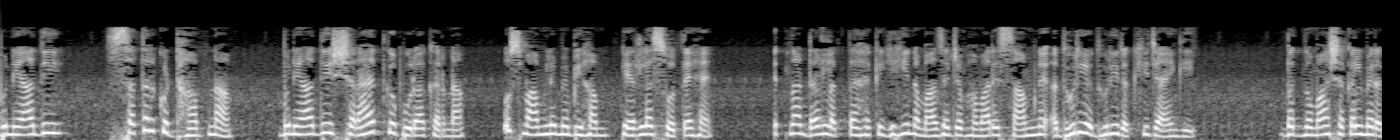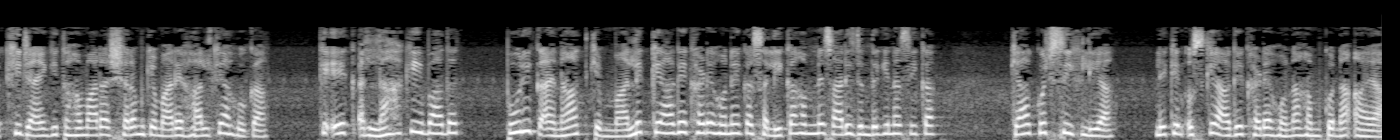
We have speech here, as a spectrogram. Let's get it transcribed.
بنیادی سطر کو ڈھانپنا، بنیادی شرائط کو پورا کرنا، اس معاملے میں بھی ہم کیئرلیس ہوتے ہیں۔ اتنا ڈر لگتا ہے کہ یہی نمازیں جب ہمارے سامنے ادھوری ادھوری رکھی جائیں گی، بدنما شکل میں رکھی جائیں گی، تو ہمارا شرم کے مارے حال کیا ہوگا؟ کہ ایک اللہ کی عبادت، پوری کائنات کے مالک کے آگے کھڑے ہونے کا سلیقہ ہم نے ساری زندگی نہ سیکھا۔ کیا کچھ سیکھ لیا، لیکن اس کے آگے کھڑے ہونا ہم کو نہ آیا۔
